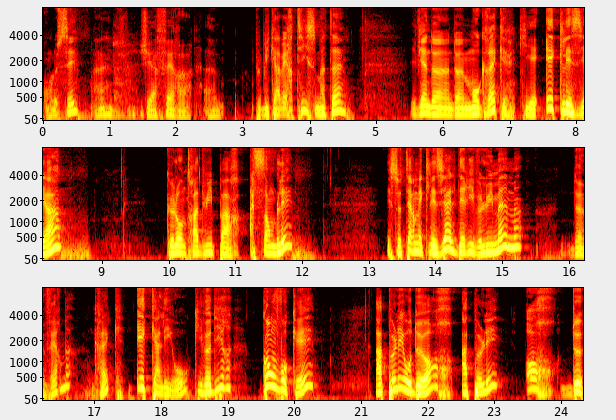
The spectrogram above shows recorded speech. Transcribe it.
on le sait, hein, j'ai affaire à un public averti ce matin, il vient d'un mot grec qui est ecclésia, que l'on traduit par assemblée. Et ce terme ecclésia, il dérive lui-même d'un verbe grec, ekaléo, qui veut dire convoquer, appeler au dehors, appeler hors de.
